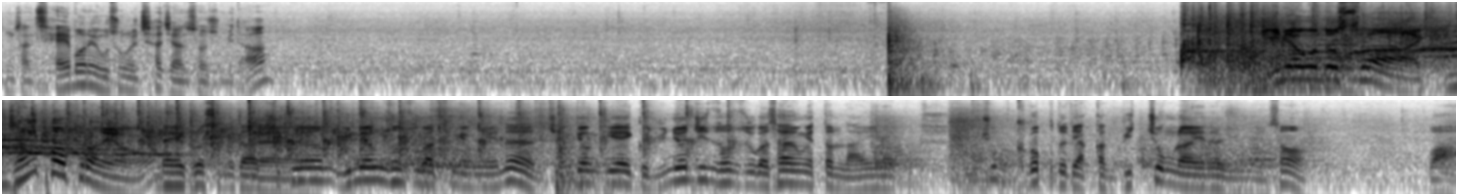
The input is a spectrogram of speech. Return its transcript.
통산 3번의 우승을 차지한 선수입니다. 이명훈도 스트라이크 굉장히 파워풀하네요. 네, 그렇습니다. 네. 지금 이명훈 선수 같은 경우에는 전 경기에 그 윤현진 선수가 사용했던 라인을 좀 그것보다 약간 위쪽 라인을 이용해서 와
